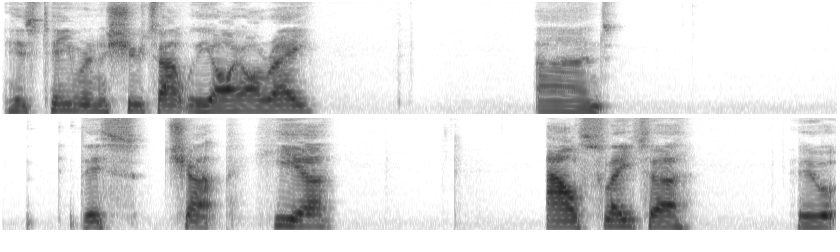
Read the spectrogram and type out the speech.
his team were in a shootout with the IRA, and this chap here, Al Slater, who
